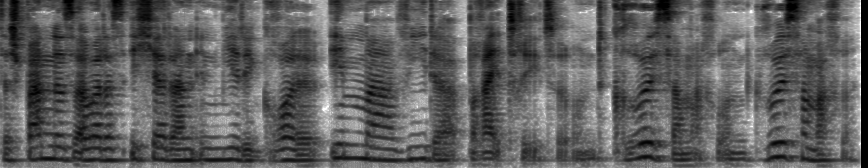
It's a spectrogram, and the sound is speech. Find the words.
das Spannende ist aber, dass ich ja dann in mir den Groll immer wieder breit trete und größer mache und größer mache.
